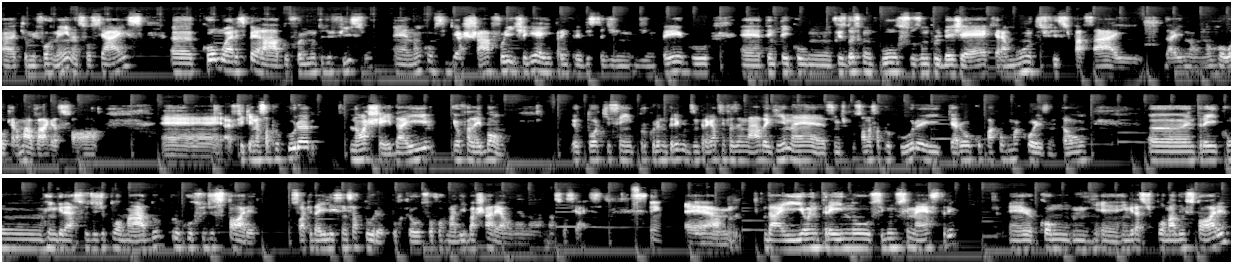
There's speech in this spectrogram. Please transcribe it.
uh, que eu me formei nas sociais. Uh, como era esperado, foi muito difícil, é, não consegui achar. Fui, cheguei aí para entrevista de, de emprego, é, tentei com, fiz dois concursos, um para o IBGE que era muito difícil de passar e daí não, não rolou, que era uma vaga só. É, fiquei nessa procura, não achei. Daí eu falei, bom, eu tô aqui sem procurando emprego, desempregado, sem fazer nada aqui, né? Assim, tipo, só nessa procura e quero ocupar com alguma coisa. Então, uh, entrei com um reingresso de diplomado para o curso de História. Só que daí licenciatura, porque eu sou formado em bacharel, né, na, nas sociais. Sim. É, daí eu entrei no segundo semestre é, com é, reingresso diplomado em História,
